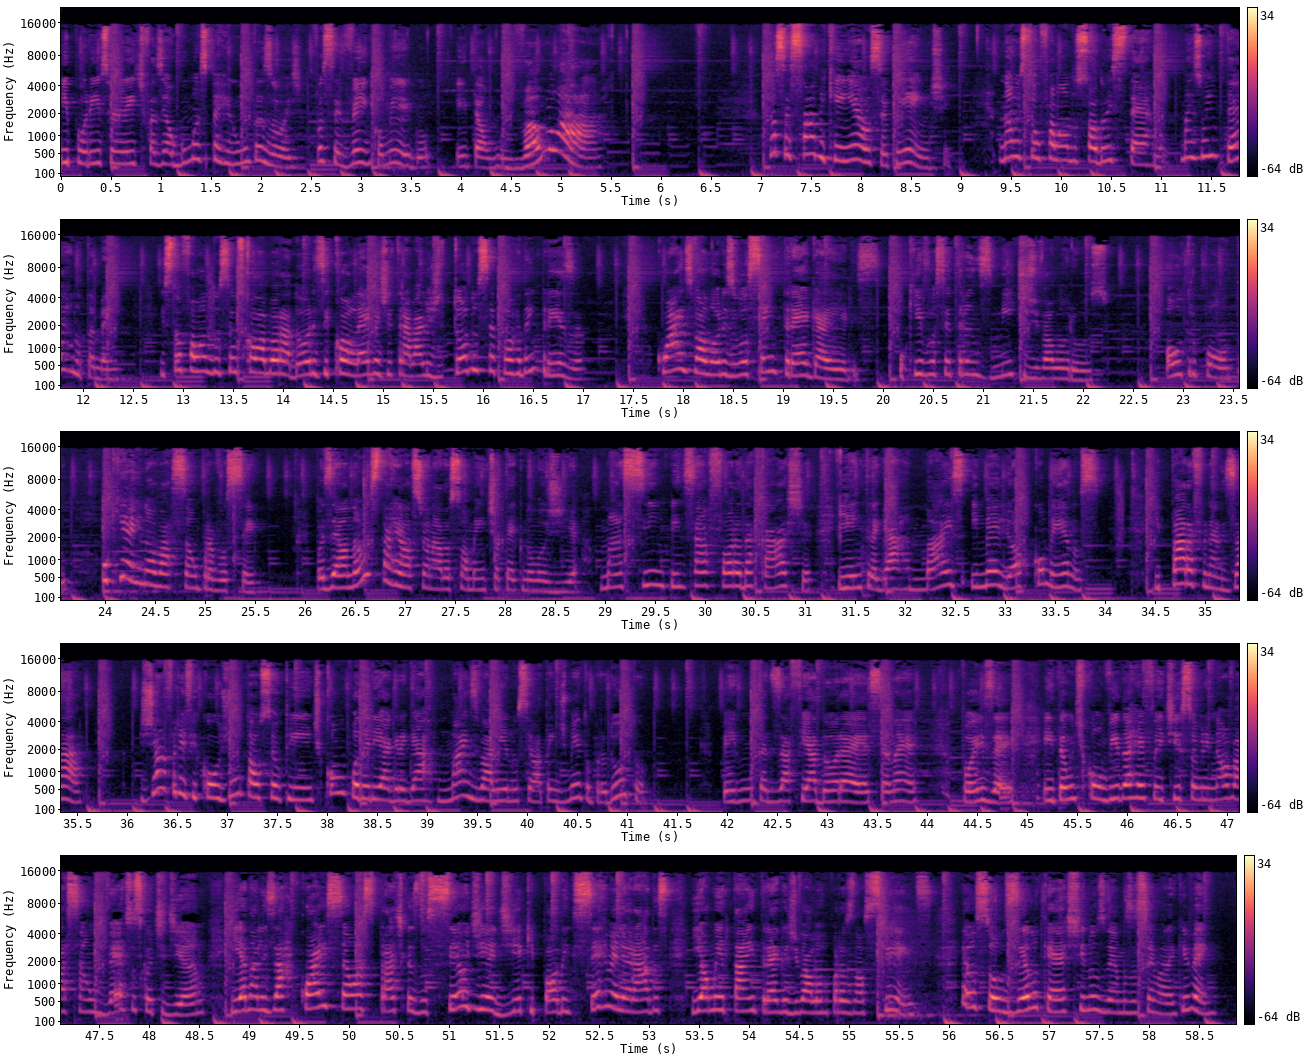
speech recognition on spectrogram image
E por isso eu irei te fazer algumas perguntas hoje. Você vem comigo? Então vamos lá! Você sabe quem é o seu cliente? Não estou falando só do externo, mas o interno também. Estou falando dos seus colaboradores e colegas de trabalho de todo o setor da empresa. Quais valores você entrega a eles? O que você transmite de valoroso? Outro ponto: o que é inovação para você? Pois ela não está relacionada somente à tecnologia, mas sim pensar fora da caixa e entregar mais e melhor com menos. E para finalizar, já verificou junto ao seu cliente como poderia agregar mais valia no seu atendimento ou produto? Pergunta desafiadora essa, né? Pois é. Então te convido a refletir sobre inovação versus cotidiano e analisar quais são as práticas do seu dia a dia que podem ser melhoradas e aumentar a entrega de valor para os nossos clientes. Eu sou o ZeloCast e nos vemos na semana que vem.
